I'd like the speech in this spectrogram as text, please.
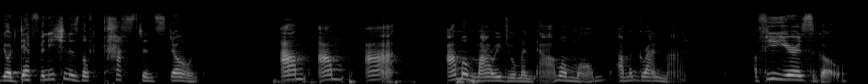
your definition is not cast in stone. I'm I'm I, I'm a married woman now. I'm a mom. I'm a grandma. A few years ago,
